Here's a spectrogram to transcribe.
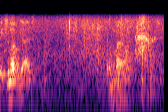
Take them up, guys. Come on.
